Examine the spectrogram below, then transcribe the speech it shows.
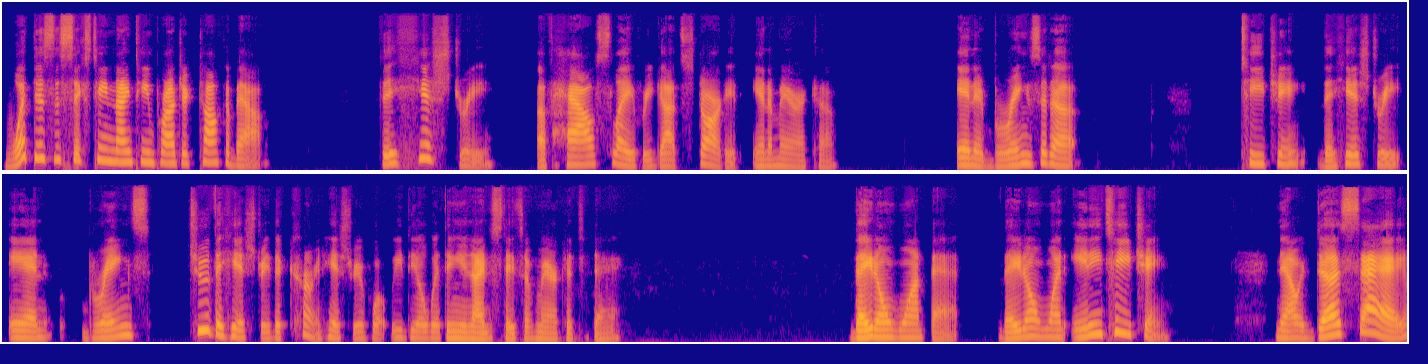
What does the 1619 project talk about? The history of how slavery got started in America. And it brings it up, teaching the history and brings to the history, the current history of what we deal with in the United States of America today. They don't want that. They don't want any teaching. Now, it does say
